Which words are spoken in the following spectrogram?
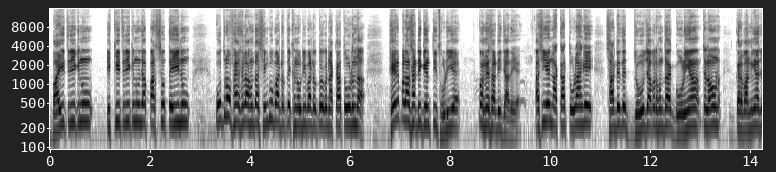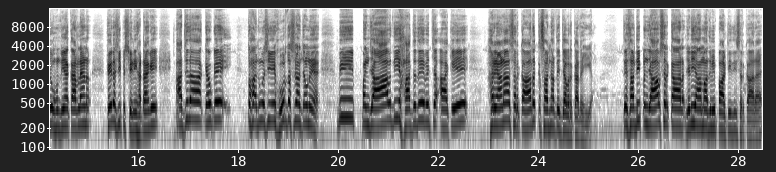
22 ਤਰੀਕ ਨੂੰ 21 ਤਰੀਕ ਨੂੰ ਜਾਂ ਪਰਸੋਂ 23 ਨੂੰ ਉਧਰੋਂ ਫੈਸਲਾ ਹੁੰਦਾ ਸਿੰਘੂ ਬਾਰਡਰ ਤੇ ਖਨੌਰੀ ਬਾਰਡਰ ਤੋਂ ਨਾਕਾ ਤੋੜਨ ਦਾ, ਫਿਰ ਭਲਾ ਸਾਡੀ ਗਿਣਤੀ ਥੋੜੀ ਹੈ, ਭਾਵੇਂ ਸਾਡੀ ਜ਼ਿਆਦਾ ਹੈ। ਅਸੀਂ ਇਹ ਨਾਕਾ ਤੋੜਾਂਗੇ, ਸਾਡੇ ਤੇ ਜੋ ਜ਼ਬਰ ਹੁੰਦਾ ਗੋਲੀਆਂ ਚਲਾਉਣ ਕੁਰਬਾਨੀਆਂ ਜੋ ਹੁੰਦੀਆਂ ਕਰ ਲੈਣ, ਫਿਰ ਅਸੀਂ ਪਿੱਛੇ ਨਹੀਂ ਹਟਾਂਗੇ। ਅੱਜ ਦਾ ਕਿਉਂਕਿ ਤੁਹਾਨੂੰ ਅਸੀਂ ਇਹ ਹੋਰ ਦੱਸਣਾ ਚਾਹੁੰਦੇ ਹਾਂ ਵੀ ਪੰਜਾਬ ਦੀ ਹੱਦ ਦੇ ਵਿੱਚ ਆ ਕੇ ਹਰਿਆਣਾ ਸਰਕਾਰ ਕਿਸਾਨਾਂ ਤੇ ਜ਼ਬਰ ਕਰ ਰਹੀ ਆ। ਤੇ ਸਾਡੀ ਪੰਜਾਬ ਸਰਕਾਰ, ਜਿਹੜੀ ਆਮ ਆਦਮੀ ਪਾਰਟੀ ਦੀ ਸਰਕਾਰ ਹੈ,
